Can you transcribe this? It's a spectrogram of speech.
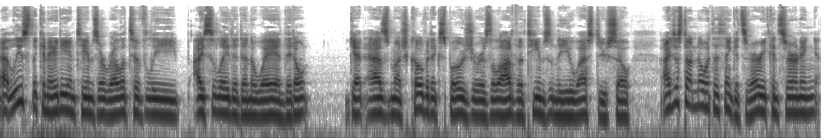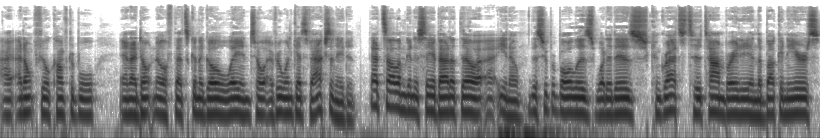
At least the Canadian teams are relatively isolated in a way, and they don't get as much COVID exposure as a lot of the teams in the U.S. do. So I just don't know what to think. It's very concerning. I, I don't feel comfortable, and I don't know if that's going to go away until everyone gets vaccinated. That's all I'm going to say about it, though. I, you know, the Super Bowl is what it is. Congrats to Tom Brady and the Buccaneers.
